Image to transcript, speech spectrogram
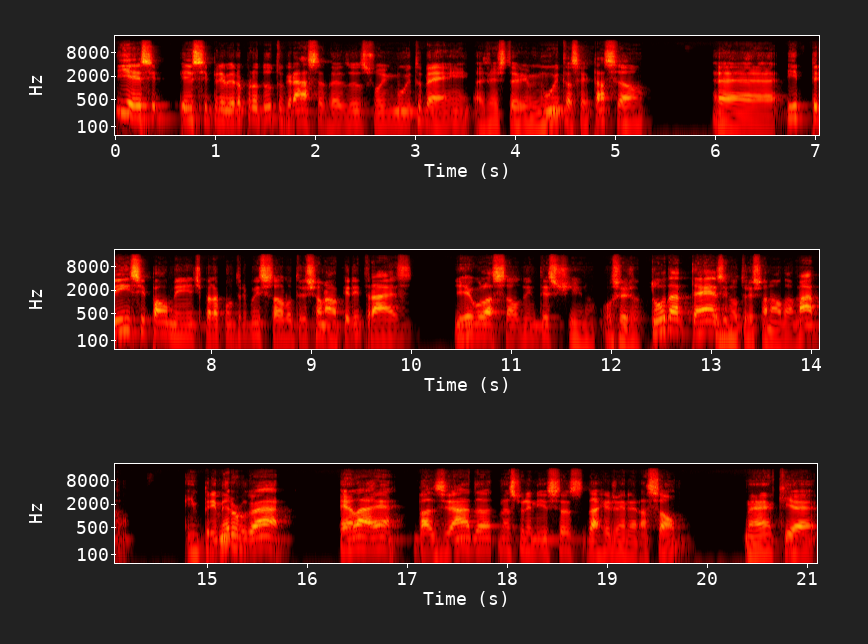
E esse, esse primeiro produto, graças a Deus, foi muito bem. A gente teve muita aceitação é, e principalmente pela contribuição nutricional que ele traz de regulação do intestino. Ou seja, toda a tese nutricional da Mata, em primeiro lugar, ela é baseada nas premissas da regeneração, né, que é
